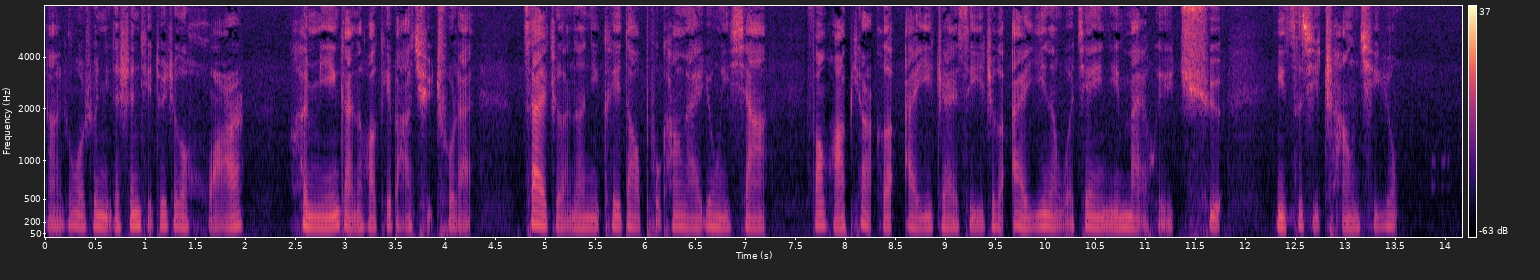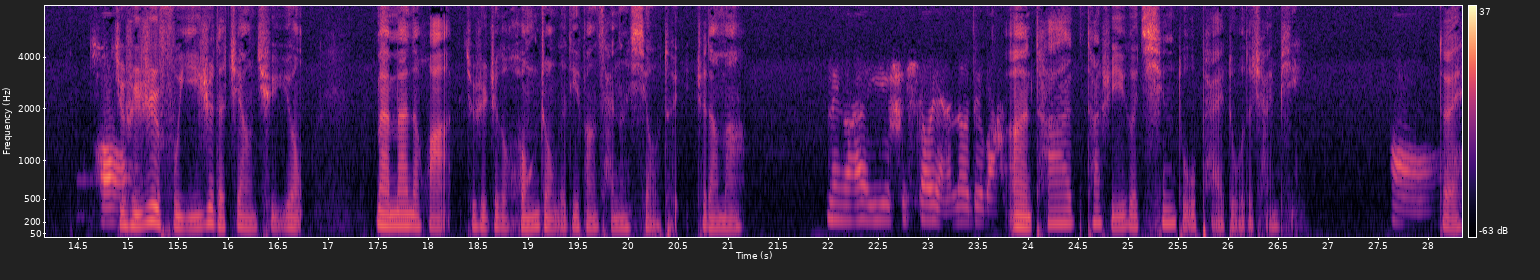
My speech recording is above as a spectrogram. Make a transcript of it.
啊。如果说你的身体对这个环儿很敏感的话，可以把它取出来。再者呢，你可以到普康来用一下芳华片儿和爱伊 GSE。这个爱伊呢，我建议你买回去，你自己长期用。就是日复一日的这样去用，慢慢的话，就是这个红肿的地方才能消退，知道吗？那个艾依是消炎的，对吧？嗯，它它是一个清毒排毒的产品。哦。对。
